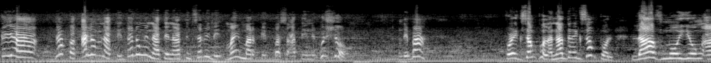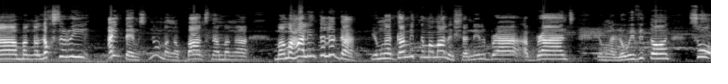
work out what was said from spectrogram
Kaya dapat alam natin, tanungin natin natin sarili, may market ba sa ating negosyo? Di ba? For example, another example, love mo yung ah, mga luxury items, no, mga bags na mga mamahalin talaga, yung mga gamit na mamahalin, Chanel bra, ah, brands, yung mga Louis Vuitton. So,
